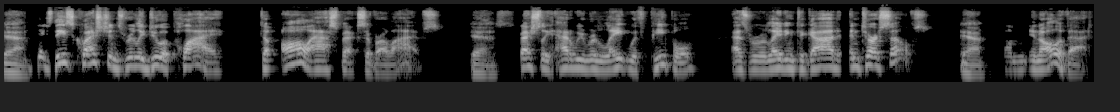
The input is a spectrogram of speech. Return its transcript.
Yeah. Because these questions really do apply to all aspects of our lives. Yes. Especially how do we relate with people as we're relating to God and to ourselves? Yeah. Um, in all of that,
